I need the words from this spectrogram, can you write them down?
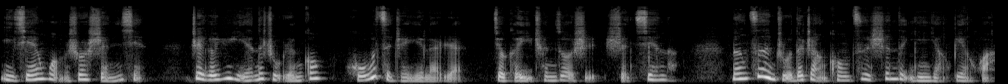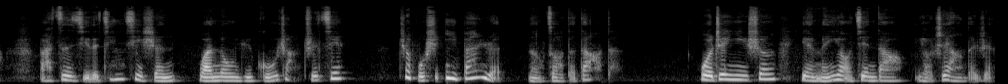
以前我们说神仙，这个寓言的主人公胡子这一类人就可以称作是神仙了，能自主的掌控自身的阴阳变化。把自己的精气神玩弄于股掌之间，这不是一般人能做得到的。我这一生也没有见到有这样的人，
